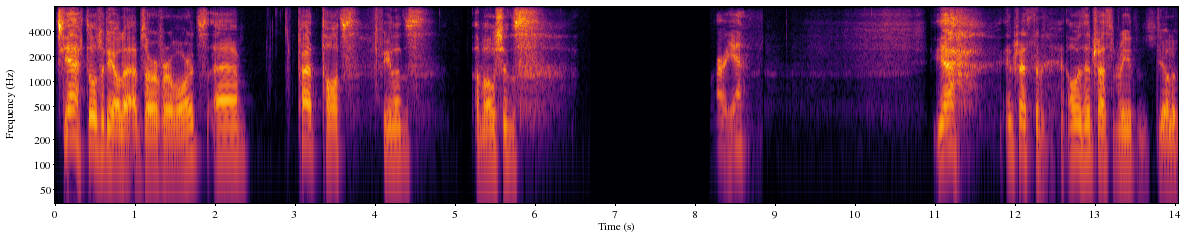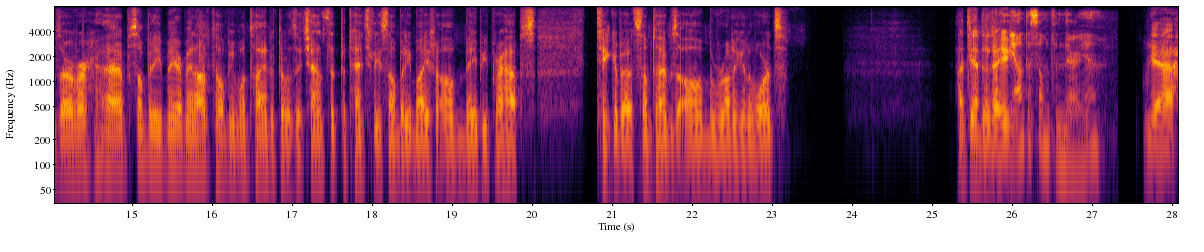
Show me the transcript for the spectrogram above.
So yeah, those are the Ola Observer Awards. Um, Pat, thoughts, feelings, emotions? Or yeah. Yeah, interesting. Always interesting reading the Old Observer. Um, somebody may or may not have told me one time that there was a chance that potentially somebody might, um, maybe perhaps think about sometimes um running in awards. At the end of the day, Be onto something there, yeah. Yeah,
